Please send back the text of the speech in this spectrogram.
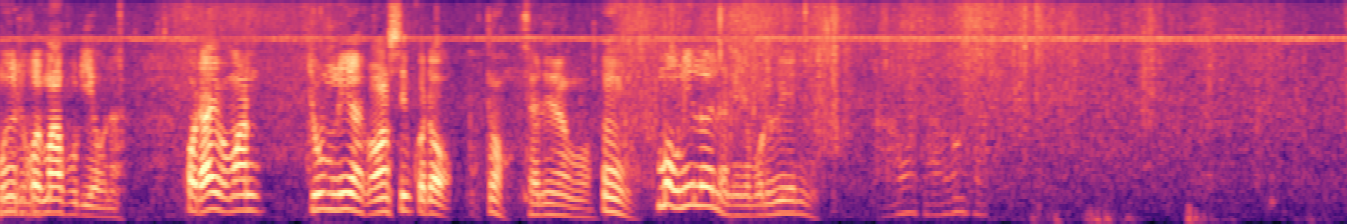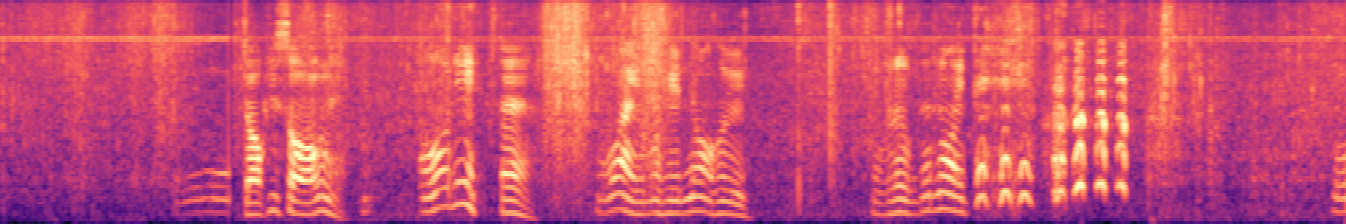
มือที่ค่อยมาผู้เดียวนะพอได้ประมาณจุ่มนี่ประมาณสิบกว่าดอกต่อใช่นี่นะบ่เออมองนี้เลยแหละนี่บริเวณนี่เอาจ้าต้องจ้าดอกที่สองนี่โอ้นี่เออว่ายมาเห็นเนาะเฮ้ยเริ่มตัวน้อยเต้โอ้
